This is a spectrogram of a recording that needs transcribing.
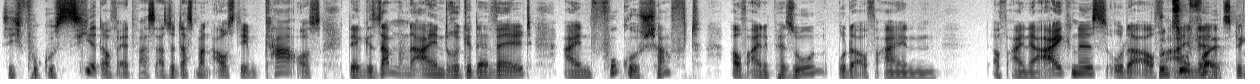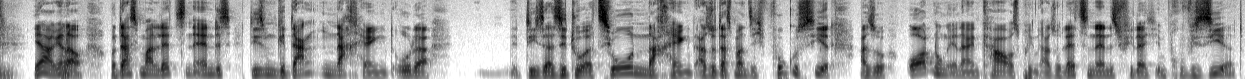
sich fokussiert auf etwas, also dass man aus dem Chaos der gesamten Eindrücke der Welt einen Fokus schafft auf eine Person oder auf ein auf ein Ereignis oder auf So ein eine, Zufallsding. ja, genau. Und dass man letzten Endes diesem Gedanken nachhängt oder dieser Situation nachhängt, also dass man sich fokussiert, also Ordnung in ein Chaos bringt, also letzten Endes vielleicht improvisiert.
